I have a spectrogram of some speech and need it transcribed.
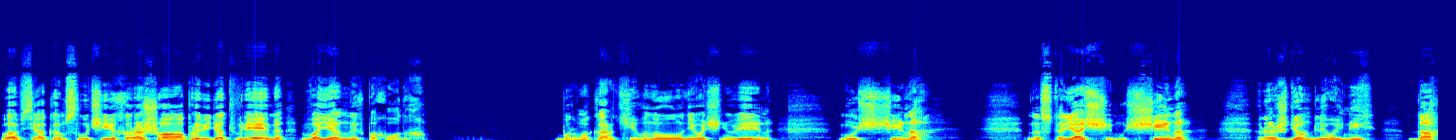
во всяком случае хорошо проведет время в военных походах. Бармакар кивнул не очень уверенно. Мужчина Настоящий мужчина рожден для войны, да,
